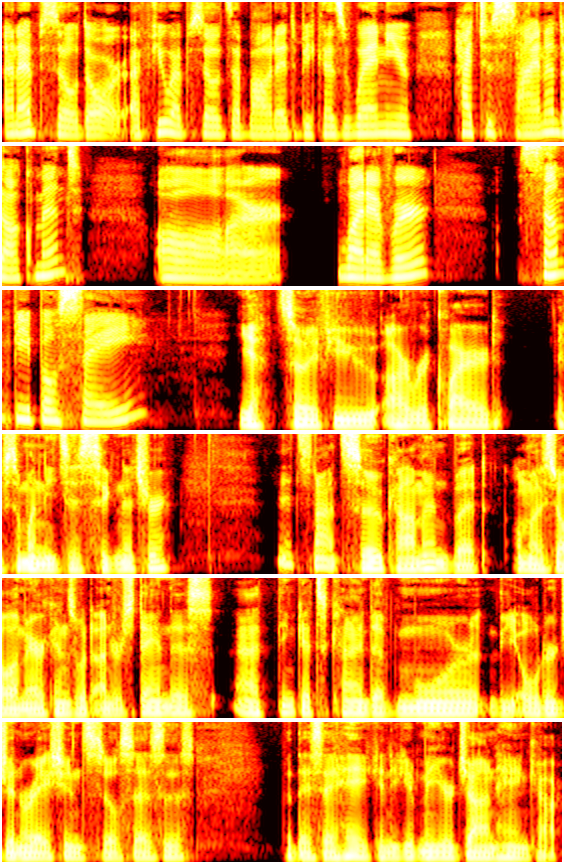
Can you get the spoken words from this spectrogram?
an episode or a few episodes about it because when you had to sign a document or whatever some people say Yeah. So if you are required, if someone needs a signature, it's not so common, but almost all Americans would understand this. I think it's kind of more the older generation still says this, but they say, hey, can you give me your John Hancock?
